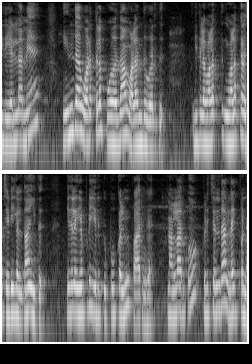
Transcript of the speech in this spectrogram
இது எல்லாமே இந்த உரத்தில் போ தான் வளர்ந்து வருது. இதில் வளர்த்து வளர்க்குற செடிகள் தான் இது. இதில் எப்படி இருக்குது பூக்கள்னு பாருங்கள் நல்லாயிருக்கும் பிடிச்சிருந்தா லைக் பண்ணுங்கள்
